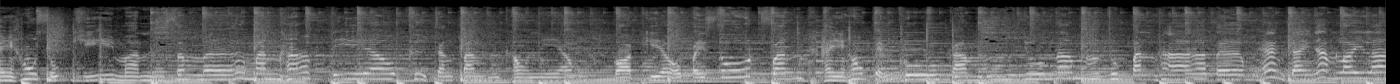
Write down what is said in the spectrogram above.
ให้เฮาสุขขีมันเสมอมันฮักเดียว คือจังปันข้าวเหนียว กอดเกี่ยวไปสูดฝัน ให้เฮาเป็นคู่กรรมอยู่น้ำทุกปัญหาเติมแห้งใจย่ำลอยลา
